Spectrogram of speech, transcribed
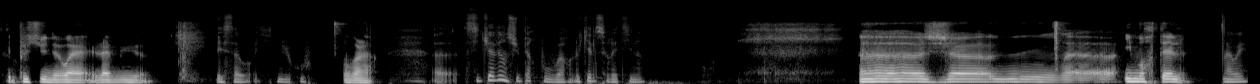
C'était plus une, ouais, Lamu. euh, Et Saori, du coup. voilà. Si tu avais un super pouvoir, lequel serait-il? Je, Immortel. Ah oui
